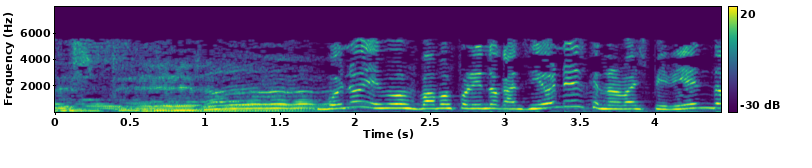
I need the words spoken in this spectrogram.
de espera. Bueno, y hemos- vamos poniendo canciones que nos vais pidiendo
